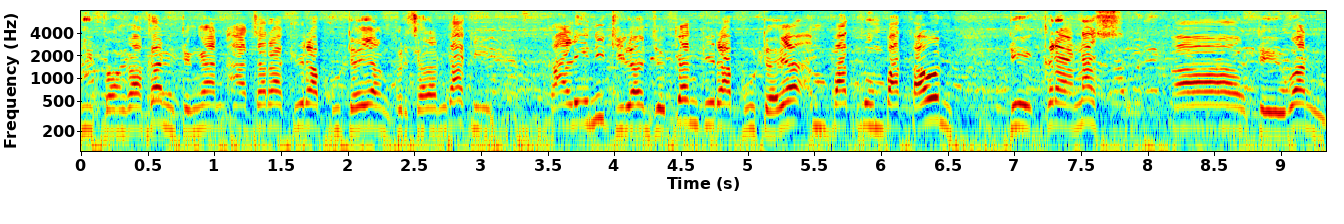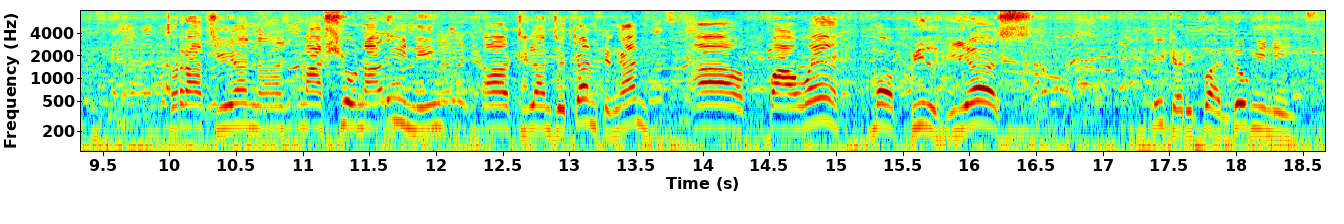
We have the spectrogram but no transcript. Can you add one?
dibanggakan dengan acara kirab budaya yang berjalan kaki. Kali ini dilanjutkan kirab budaya 44 tahun di Kranas uh, Dewan Kerajinan Nasional ini uh, dilanjutkan dengan uh, pawai mobil hias. Ini dari Bandung ini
